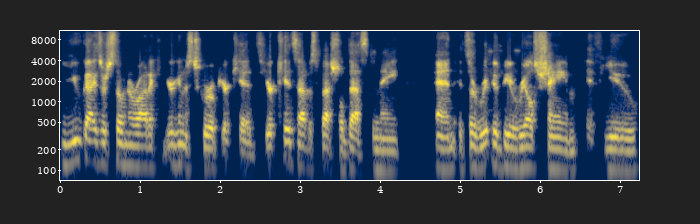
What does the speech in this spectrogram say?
you guys are so neurotic, you're going to screw up your kids. Your kids have a special destiny, and it's a it'd be a real shame if you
